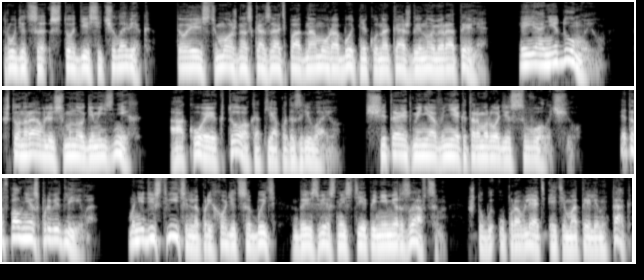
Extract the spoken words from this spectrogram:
трудится 110 человек, то есть, можно сказать, по одному работнику на каждый номер отеля. И я не думаю, что нравлюсь многим из них, а кое-кто, как я подозреваю, считает меня в некотором роде сволочью. Это вполне справедливо. Мне действительно приходится быть до известной степени мерзавцем, чтобы управлять этим отелем так,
